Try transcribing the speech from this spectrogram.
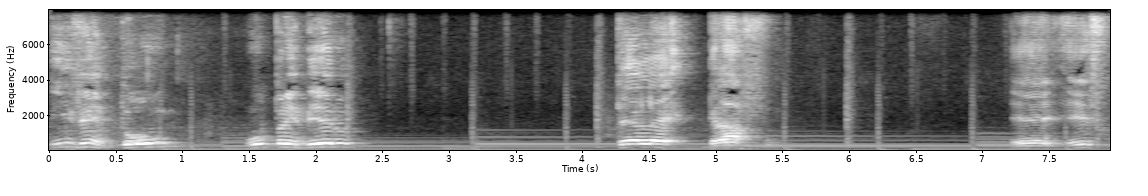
inventou o primeiro telegrafo é, es,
